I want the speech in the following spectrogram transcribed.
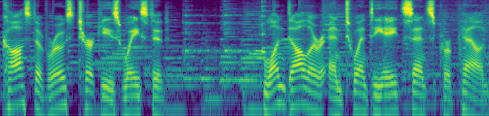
Cost of roast turkeys wasted $1.28 per pound,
